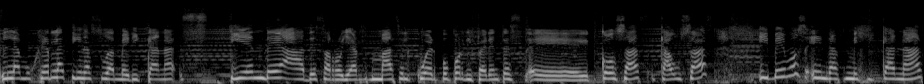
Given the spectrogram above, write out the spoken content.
la mujer latina sudamericana tiende a desarrollar más el cuerpo por diferentes eh, cosas, causas. Y vemos en las mexicanas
